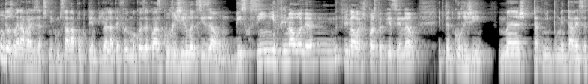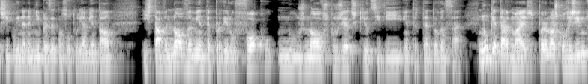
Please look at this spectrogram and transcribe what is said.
um deles não era há vários anos, tinha começado há pouco tempo e olha, até foi uma coisa quase corrigir uma decisão. Disse que sim e afinal, olha, afinal a resposta devia ser não e portanto corrigi. Mas já tinha implementado essa disciplina na minha empresa de consultoria ambiental e estava novamente a perder o foco nos novos projetos que eu decidi, entretanto, avançar. Nunca é tarde demais para nós corrigirmos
